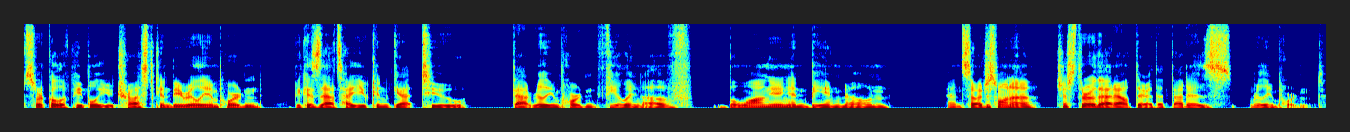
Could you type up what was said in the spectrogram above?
circle of people you trust can be really important because that's how you can get to that really important feeling of belonging and being known. And so I just want to just throw that out there that that is really important.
